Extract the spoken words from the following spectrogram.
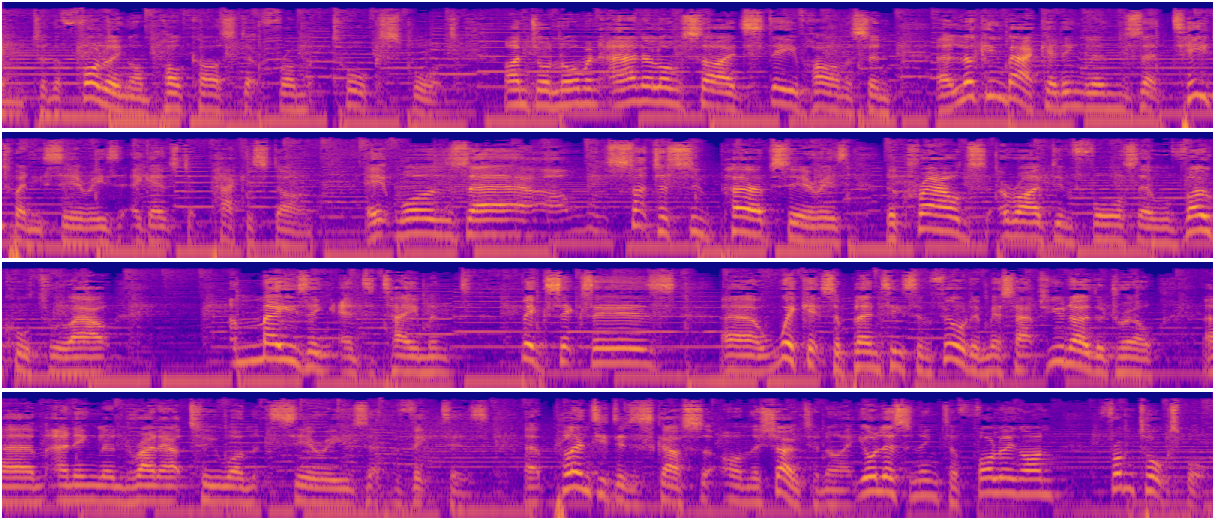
Welcome to the following on podcast from Talk Sport. I'm John Norman and alongside Steve Harmison, uh, looking back at England's uh, T20 series against Pakistan. It was uh, such a superb series. The crowds arrived in force, they were vocal throughout. Amazing entertainment, big sixes, uh, wickets aplenty, some fielding mishaps, you know the drill. Um, and England ran out 2 1 series victors. Uh, plenty to discuss on the show tonight. You're listening to Following On from Talksport.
